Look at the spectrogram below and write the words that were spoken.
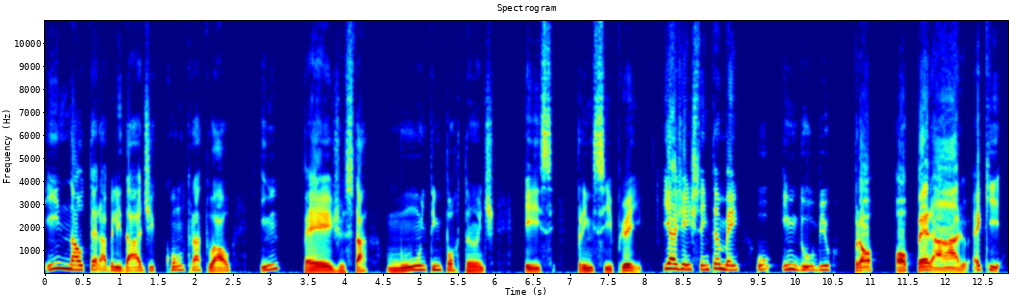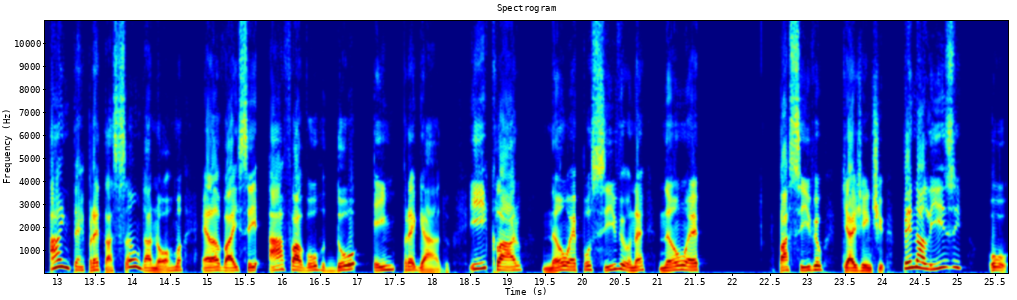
inalterabilidade contratual em pejos, tá? Muito importante esse princípio aí. E a gente tem também o indúbio pró operário, é que a interpretação da norma ela vai ser a favor do empregado. E claro, não é possível, né? Não é passível que a gente penalize o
